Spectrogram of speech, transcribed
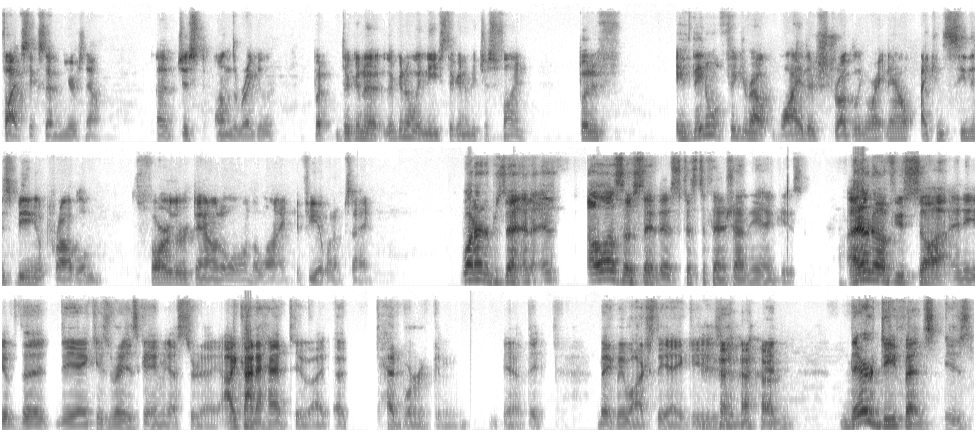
five, six, seven years now, uh, just on the regular. But they're gonna they're gonna win the East. They're going to be just fine. But if if they don't figure out why they're struggling right now, I can see this being a problem farther down along the line. If you get what I'm saying. One hundred percent. And and I'll also say this just to finish on the Yankees. I don't know if you saw any of the the Yankees Rays game yesterday. I kind of had to. I, I had work, and you know they make me watch the Yankees, and, and their defense is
